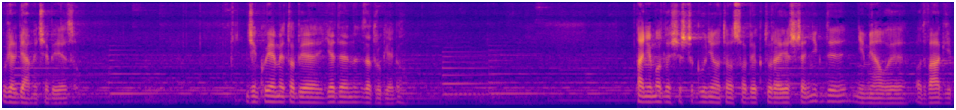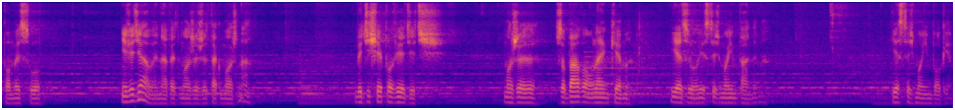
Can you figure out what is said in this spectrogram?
Uwielbiamy Ciebie, Jezu. Dziękujemy Tobie jeden za drugiego. Panie, modlę się szczególnie o te osoby, które jeszcze nigdy nie miały odwagi, pomysłu, nie wiedziały nawet może, że tak można, by dzisiaj powiedzieć, może z obawą, lękiem, Jezu, jesteś moim Panem, jesteś moim Bogiem.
